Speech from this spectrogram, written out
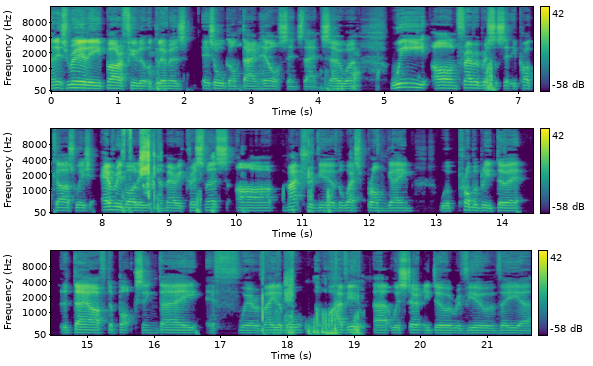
and it's really bar a few little glimmers it's all gone downhill since then. So uh, we on Forever Bristol City podcast wish everybody a Merry Christmas. Our match review of the West Brom game will probably do it the day after Boxing Day if we're available and what have you. Uh, we'll certainly do a review of the uh,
